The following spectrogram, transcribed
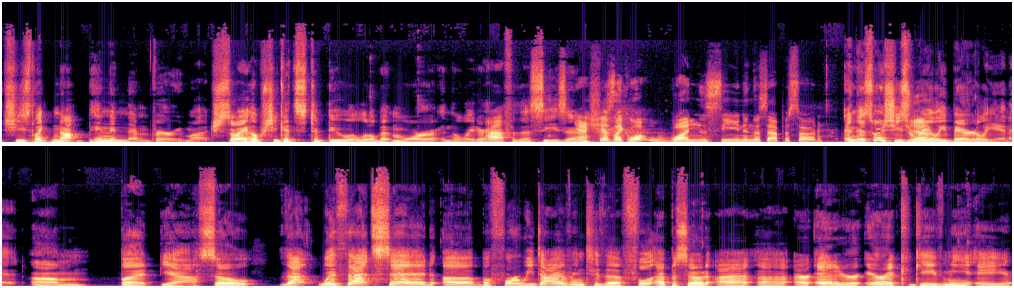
she's like not been in them very much. So I hope she gets to do a little bit more in the later half of the season. Yeah, she has like what one scene in this episode. And this one, she's Yeah. really barely in it. Um, but yeah, so that with that said, uh, before we dive into the full episode, uh, uh, our editor Eric gave me a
